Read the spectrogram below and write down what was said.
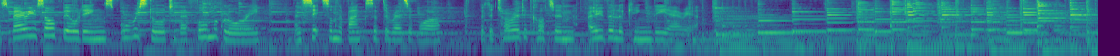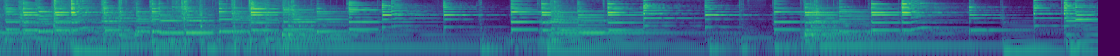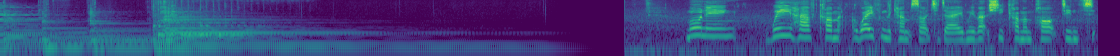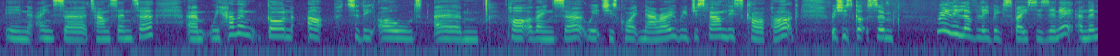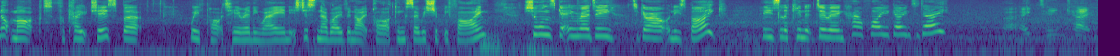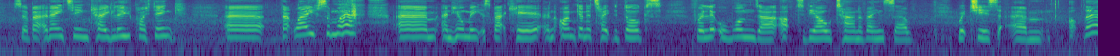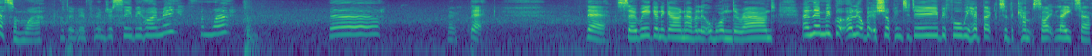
Has various old buildings all restored to their former glory and sits on the banks of the reservoir, with the Torre de Coton overlooking the area. Morning. We have come away from the campsite today and we've actually come and parked in, in Ainsa town centre. Um, we haven't gone up to the old um, part of Ainsa, which is quite narrow. We've just found this car park, which has got some really lovely big spaces in it and they're not marked for coaches, but we've parked here anyway and it's just no overnight parking, so we should be fine. Shaun's getting ready to go out on his bike he's looking at doing how far are you going today? Uh, 18k so about an 18k loop i think uh, that way somewhere. Um, and he'll meet us back here and i'm going to take the dogs for a little wander up to the old town of Ainsa which is um, up there somewhere. I don't know if you can just see behind me somewhere. There no there there. So we're going to go and have a little wander around. And then we've got a little bit of shopping to do before we head back to the campsite later.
